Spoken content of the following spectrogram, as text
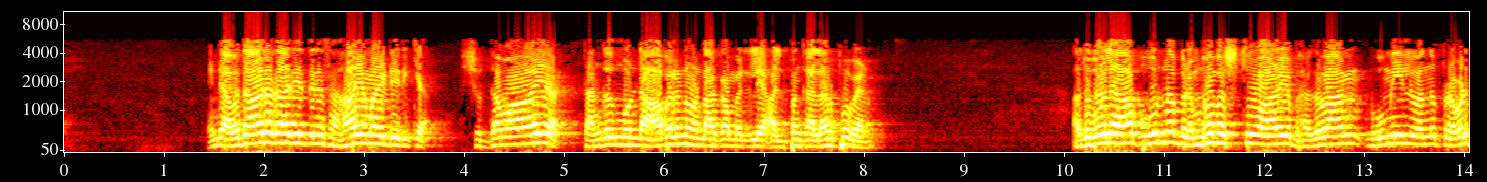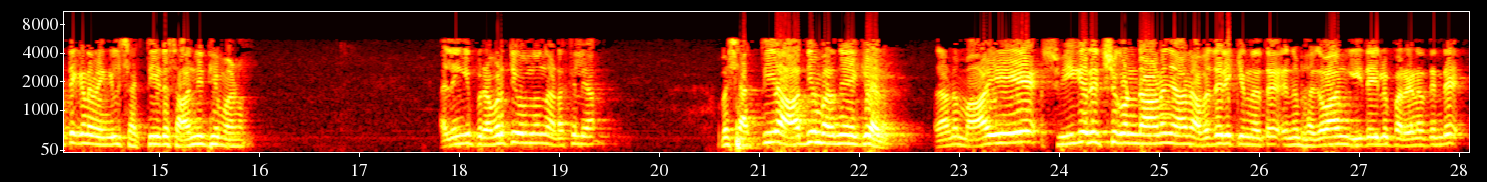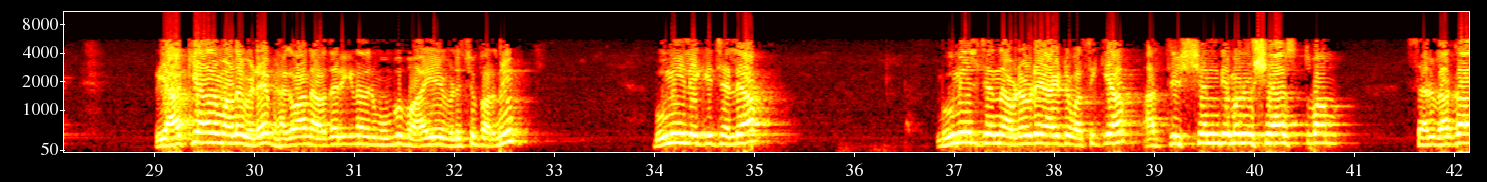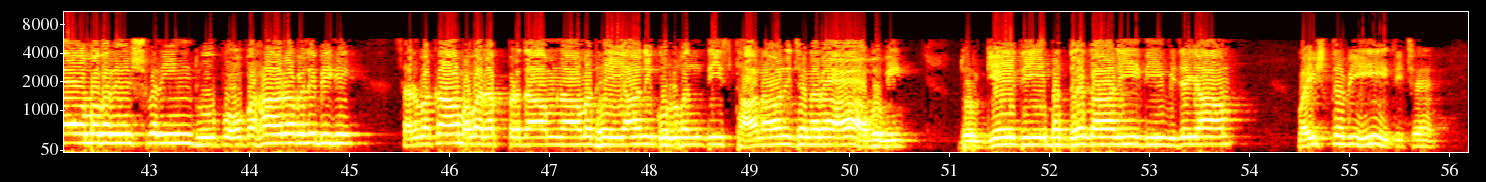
എന്റെ അവതാരകാര്യത്തിന് സഹായമായിട്ടിരിക്കാം. ശുദ്ധമായ തങ്കം കൊണ്ട് ആഭരണം ഉണ്ടാക്കാൻ പറ്റില്ല അല്പം കലർപ്പ് വേണം. അതുപോലെ ആ പൂർണ ബ്രഹ്മവസ്തുവായ ഭഗവാൻ ഭൂമിയിൽ വന്ന് പ്രവർത്തിക്കണമെങ്കിൽ ശക്തിയുടെ സാന്നിധ്യം വേണം. അല്ലെങ്കിൽ പ്രവൃത്തി ഒന്നും നടക്കില്ല. അപ്പൊ ശക്തിയെ ആദ്യം പറഞ്ഞേക്കാണ്. അതാണ് മായയെ സ്വീകരിച്ചുകൊണ്ടാണ് ഞാൻ അവതരിക്കുന്നത് എന്ന് ഭഗവാൻ ഗീതയിൽ പറയണതിന്റെ വ്യാഖ്യാനമാണ് ഇവിടെ. ഭഗവാൻ അവതരിക്കുന്നതിന് മുമ്പ് മായയെ വിളിച്ചു പറഞ്ഞു ഭൂമിയിലേക്ക് ചെല്ലാം. ഭൂമിയിൽ ചെന്ന് അവിടെവിടെയായിട്ട് വസിക്കാം? അത്യുഷ്യന്തി മനുഷ്യാസ്ത്വം. സർവകാമവരേശ്വരീം ധൂപോപഹാരബലിഭി. സർവകാമവരപ്രദാം നാമധേയാനി കുർവന്തി സ്ഥാനാനി ജനരാഭുവി. ദുർഗേതി ഭദ്രകാളീതി വിജയാം. വൈഷ്ണവീതി ച.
